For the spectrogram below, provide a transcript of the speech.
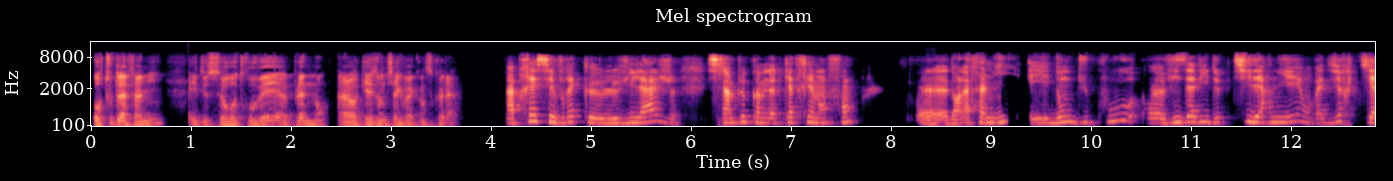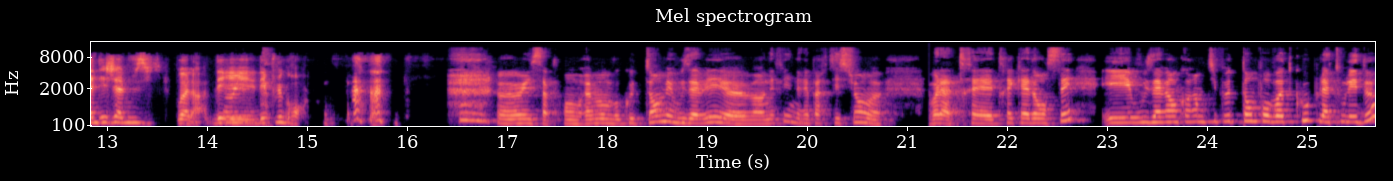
pour toute la famille et de se retrouver euh, pleinement à l'occasion de chaque vacances scolaires. Après, c'est vrai que le village, c'est un peu comme notre quatrième enfant euh, dans la famille. Et donc, du coup, euh, vis-à-vis de petits derniers, on va dire qu'il y a des jalousies, voilà, des, Oui. des plus grands. Euh, oui, ça prend vraiment beaucoup de temps, mais vous avez euh, en effet une répartition euh, voilà, très, très cadencée. Et vous avez encore un petit peu de temps pour votre couple à tous les deux?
